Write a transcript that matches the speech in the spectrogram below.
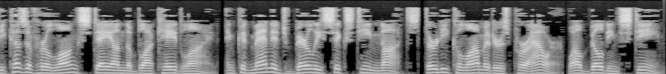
because of her long stay on the blockade line, and could manage barely 16 knots 30 km per hour while building steam.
